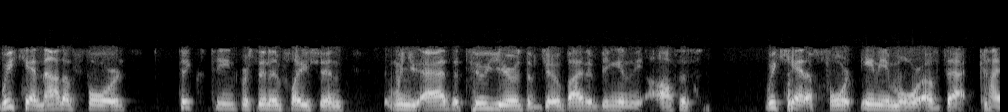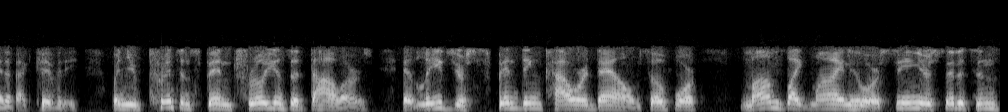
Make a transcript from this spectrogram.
We cannot afford 16% inflation when you add the two years of Joe Biden being in the office. We can't afford any more of that kind of activity. When you print and spend trillions of dollars, it leaves your spending power down. So for moms like mine who are senior citizens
